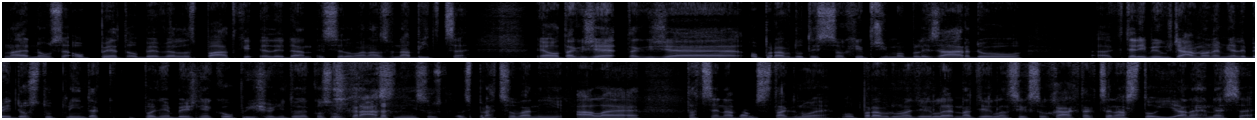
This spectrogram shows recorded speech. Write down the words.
najednou se opět objevil zpátky Illidan i Sylvanas v nabídce. Jo, takže, takže opravdu ty sochy přímo Blizzardu, který by už dávno neměly být dostupný, tak úplně běžně koupíš. Oni to jako jsou krásný, jsou zpracovaný, ale ta cena tam stagnuje. Opravdu na těchto, na těchto těch sochách tak cena stojí a nehne se.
